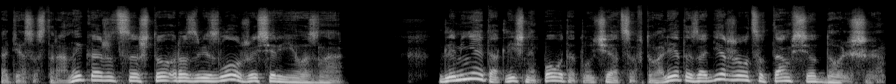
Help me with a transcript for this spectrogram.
хотя со стороны кажется, что развезло уже серьезно. Для меня это отличный повод отлучаться в туалет и задерживаться там все дольше.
